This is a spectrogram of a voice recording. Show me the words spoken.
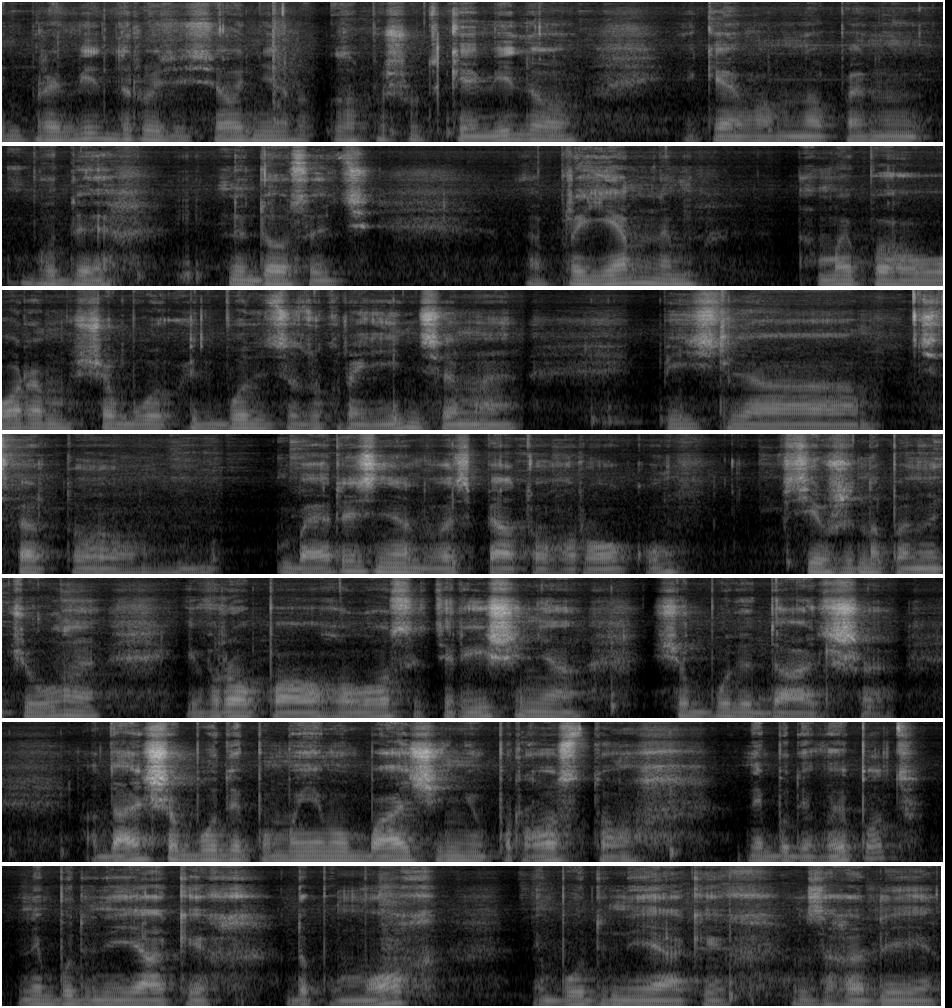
Всім привіт, друзі! Сьогодні запишу таке відео, яке вам, напевно, буде не досить е, приємним. А ми поговоримо, що відбудеться з українцями після 4 березня 2025 року. Всі вже, напевно, чули. Європа оголосить рішення, що буде далі. А далі буде, по моєму баченню, просто не буде виплат, не буде ніяких допомог, не буде ніяких взагалі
